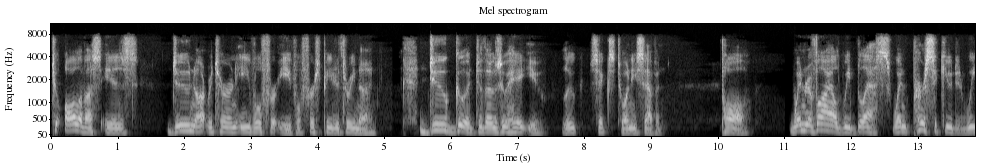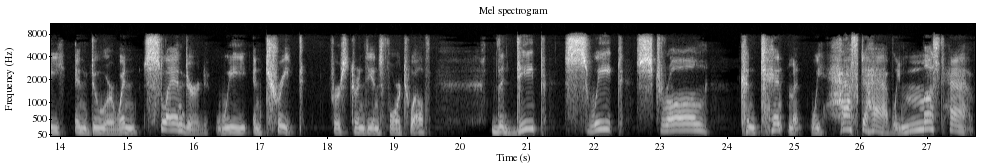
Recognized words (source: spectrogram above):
to all of us is do not return evil for evil. 1 Peter 3 9. Do good to those who hate you. Luke 6 27. Paul, when reviled, we bless. When persecuted, we endure. When slandered, we entreat. 1 Corinthians 4:12. The deep, sweet, strong contentment we have to have, we must have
